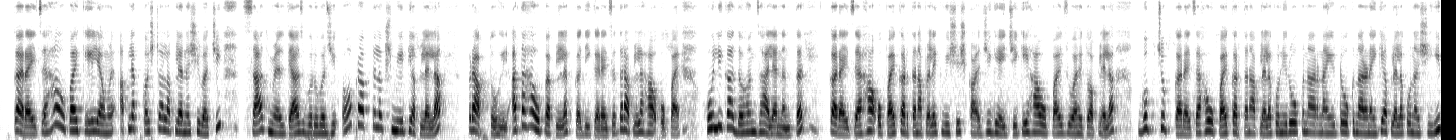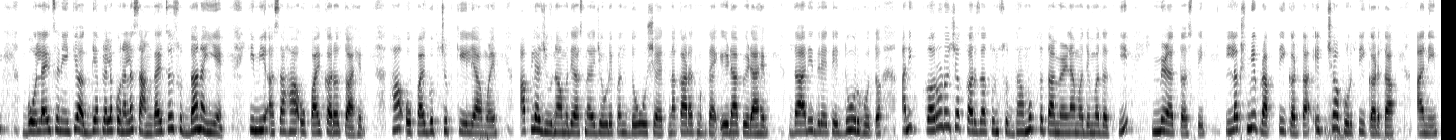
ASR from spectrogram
करायचा आहे. हा उपाय केल्यामुळे आपल्या कष्टाला आपल्या नशिबाची साथ मिळेल. त्याचबरोबर जी अप्राप्त लक्ष्मी आहे ती आपल्याला प्राप्त होईल. आता हा उपाय आपल्याला कधी करायचा? तर आपल्याला हा उपाय होलिका दहन झाल्यानंतर करायचा आहे. हा उपाय करताना आपल्याला एक विशेष काळजी घ्यायची की हा उपाय जो आहे तो आपल्याला गुपचूप करायचा हा उपाय करताना आपल्याला कोणी रोखणार नाही टोकणार नाही की आपल्याला कोणाशीही बोलायचं नाही की अगदी आपल्याला कोणाला सांगायचं सुद्धा नाही आहे की मी असा हा उपाय करत आहे. हा उपाय गुपचूप केल्यामुळे आपल्या जीवनामध्ये असणारे जेवढे पण दोष आहेत नकारात्मकता एडापिडा आहे दारिद्र्य ते दूर होतं. आणि करोडोच्या कर्जातून सुद्धा मुक्तता मिळण्यामध्ये मदत ही मिळत असते. लक्ष्मी प्राप्ती करता इच्छापूर्ती करता आणि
